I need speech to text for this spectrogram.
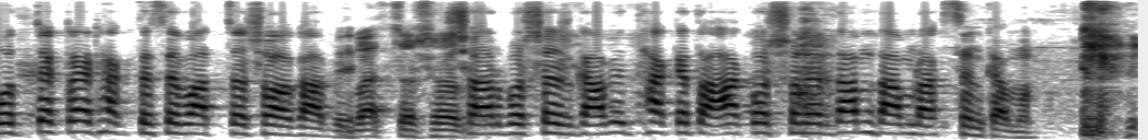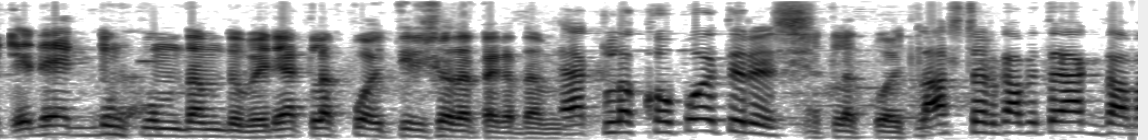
প্রত্যেকটাই থাকতেছে বাচ্চা সহ গাবি বাচ্চা সব সর্বশেষ গাবে থাকে তো আকর্ষণের দাম দাম রাখছেন কেমন? এটা একদম কম দাম দেবে এটা এক লাখ পঁয়ত্রিশ হাজার টাকা দাম এক লক্ষ পঁয়ত্রিশ। এক লাখ পঁয়ত্রিশ। লাস্টের গাবি তো এক দাম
